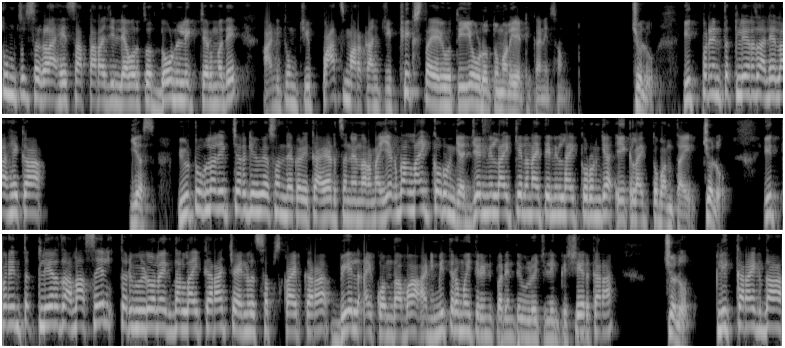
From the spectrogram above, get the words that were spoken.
तुमचं सगळं आहे सातारा जिल्ह्यावरचं दोन लेक्चरमध्ये आणि तुमची पाच मार्कांची फिक्स तयारी होती एवढं तुम्हाला या ठिकाणी सांगतो. चलो इथपर्यंत क्लिअर झालेला आहे का? येस युट्यूबला लेक्चर घेऊया संध्याकाळी. काही अडचण येणार नाही. एकदा लाईक करून घ्या. ज्यांनी लाईक केलं नाही त्यांनी लाईक करून घ्या. एक लाईक तो बनता येईल. चलो. इथपर्यंत क्लिअर झाला असेल तर व्हिडिओला एकदा लाईक करा. चॅनल सबस्क्राईब करा. बेल आयकॉन दाबा आणि मित्रमैत्रिणीपर्यंत व्हिडिओची लिंक शेअर करा. चलो. क्लिक करा एकदा.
